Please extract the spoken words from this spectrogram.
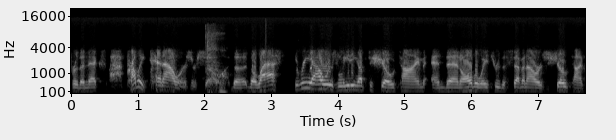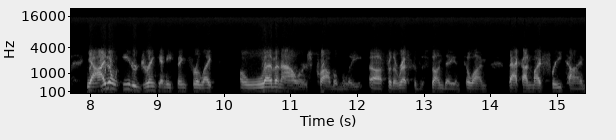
for the next probably 10 hours or so. The the last three hours leading up to showtime, and then all the way through the seven hours of showtime. Yeah, I don't eat or drink anything for like 11 hours probably uh, for the rest of the Sunday until I'm back on my free time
